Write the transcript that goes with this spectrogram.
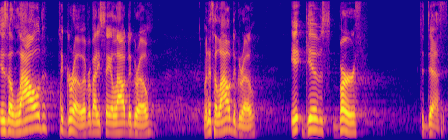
is allowed to grow, everybody say allowed to grow. When it's allowed to grow, it gives birth to death.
